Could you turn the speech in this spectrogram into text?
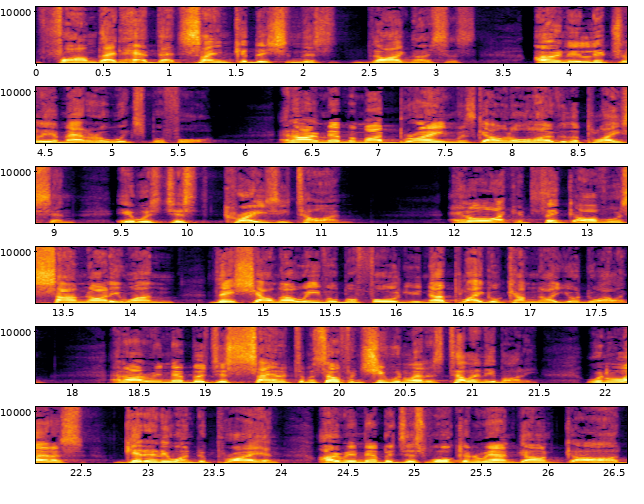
from. They'd had that same condition, this diagnosis, only literally a matter of weeks before. And I remember my brain was going all over the place and it was just crazy time. And all I could think of was Psalm 91 There shall no evil befall you, no plague will come nigh your dwelling. And I remember just saying it to myself, and she wouldn't let us tell anybody, wouldn't let us get anyone to pray. And I remember just walking around going, God,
